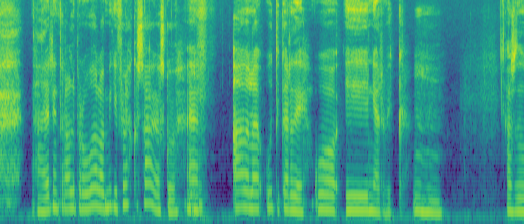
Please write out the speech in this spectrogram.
það er reyndar alveg bara óðalega mikið flökk að saga, sko. En aðalega út í garði og í Njárvík. Mm -hmm. Að þú,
